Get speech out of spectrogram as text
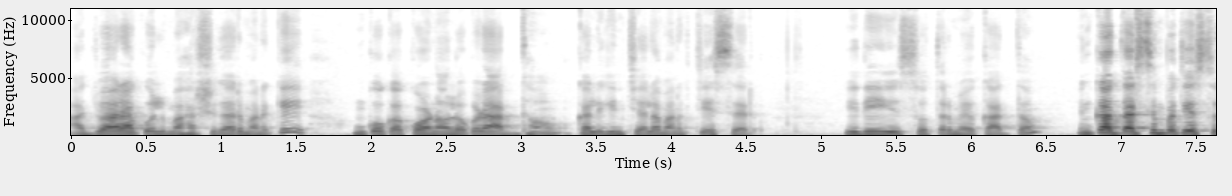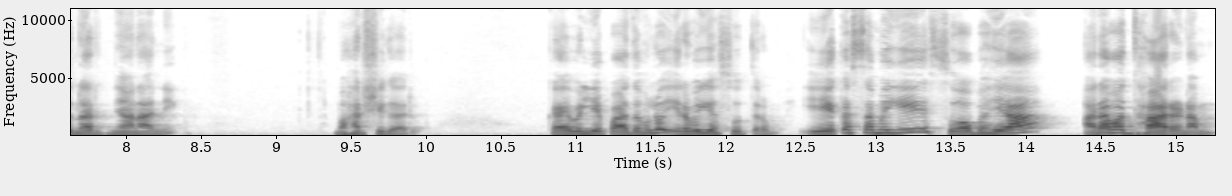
ఆ జ్వాలాకులి మహర్షి గారు మనకి ఇంకొక కోణంలో కూడా అర్థం కలిగించేలా మనకు చేశారు. ఇది సూత్రం యొక్క అర్థం. ఇంకా దర్శింపచేస్తున్నారు జ్ఞానాన్ని. మహర్షి గారు. కైవల్యపాదంలో ఇరవయో సూత్రం. ఏక సమయే శోభయ అనవధారణం.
